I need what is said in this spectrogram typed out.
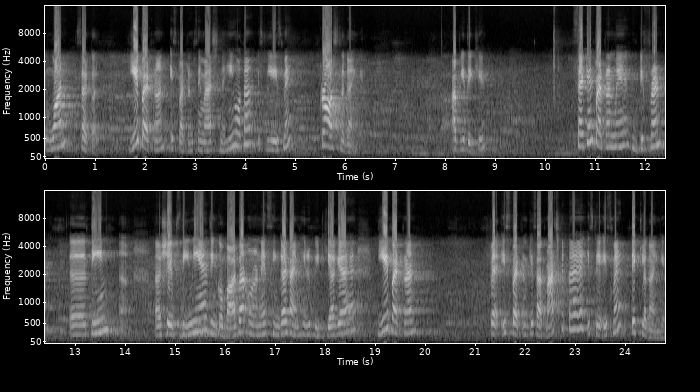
one circle. ये पैटर्न, इस पैटर्न से मैच नहीं होता, इसलिए इसमें क्रॉस लगाएँगे। अब ये देखिए। सेकेंड पैटर्न में डिफरेंट तीन शेप्स दी हुई हैं, जिनको बार बार उन्होंने सिंगल टाइम ही रिपीट किया गया है। ये पैटर्न इस पैटर्न के साथ मैच करता है, इसलिए इसमें टिक लगाएँगे।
